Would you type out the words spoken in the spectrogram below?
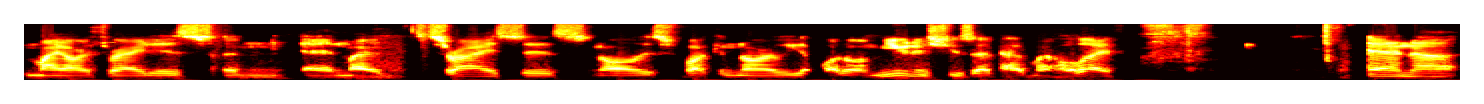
my arthritis and, and my psoriasis and all this fucking gnarly autoimmune issues I've had my whole life. And uh,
